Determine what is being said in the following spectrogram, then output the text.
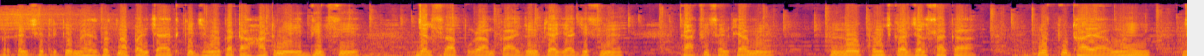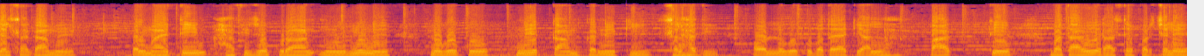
प्रखंड क्षेत्र के महेशबतना पंचायत के झिंगाकटा हाट में एक दिवसीय जलसा प्रोग्राम का आयोजन किया गया, जिसमें काफ़ी संख्या में लोग पहुंचकर जलसा का लुत्फ उठाया। वहीं जलसा गाँव में उलमाद्दीन हाफिज, कुरान, मौलवियों ने लोगों को नेक काम करने की सलाह दी। और लोगों को बताया कि अल्लाह पाक के बताए हुए रास्ते पर चले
